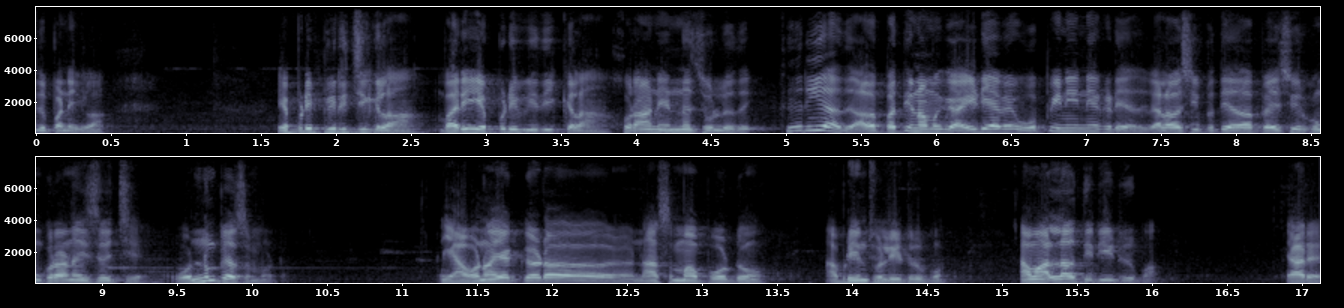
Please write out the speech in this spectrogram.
இது பண்ணிக்கலாம்? எப்படி பிரிச்சுக்கலாம்? வரி எப்படி விதிக்கலாம்? குரான் என்ன சொல்லுது? தெரியாது. அதை பற்றி நமக்கு ஐடியாவே ஒப்பீனியனே கிடையாது. விலைவாசி பற்றி ஏதாவது பேசியிருக்கோம் குரானை வச்சு. ஒன்றும் பேச மாட்டோம். எவனோ எக்கேடோ நாசமாக போட்டும் அப்படின்னு சொல்லிகிட்டு இருப்போம். அவன் அல்லாஹ் திட்டிகிட்டு இருப்பான். யார்?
